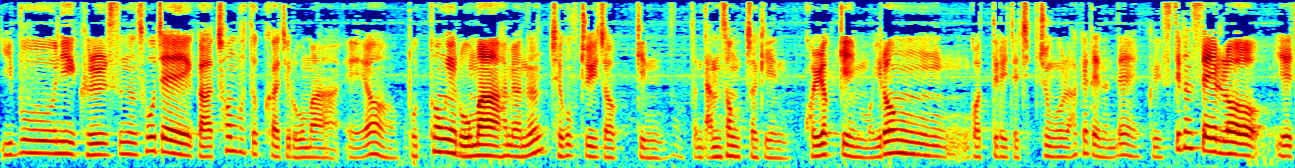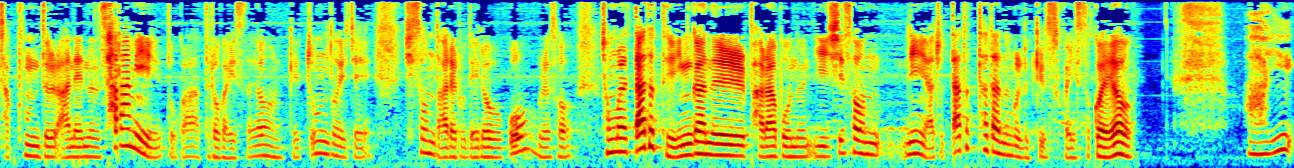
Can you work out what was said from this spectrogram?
이분이 글 쓰는 소재가 처음부터 끝까지 로마예요. 보통의 로마 하면은 제국주의적인 어떤 남성적인 권력 게임 뭐 이런 것들에 이제 집중을 하게 되는데 그 스티븐 세일러의 작품들 안에는 사람이 또가 들어가 있어요. 이렇게 좀 더 이제 시선도 아래로 내려오고 그래서 정말 따뜻해 인간을 바라보는 이 시선이 아주 따뜻하다는 걸 느낄 수 수가 있을 거예요. 아, 이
